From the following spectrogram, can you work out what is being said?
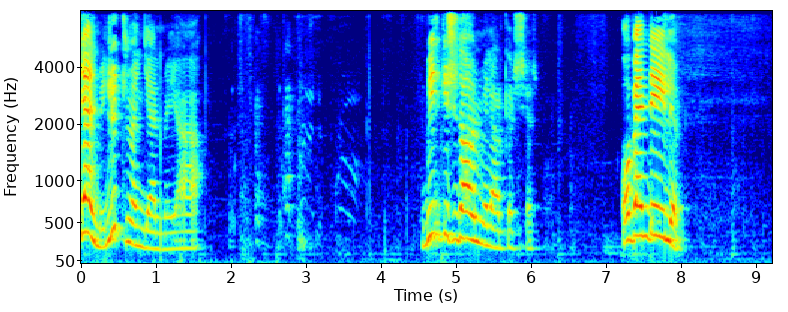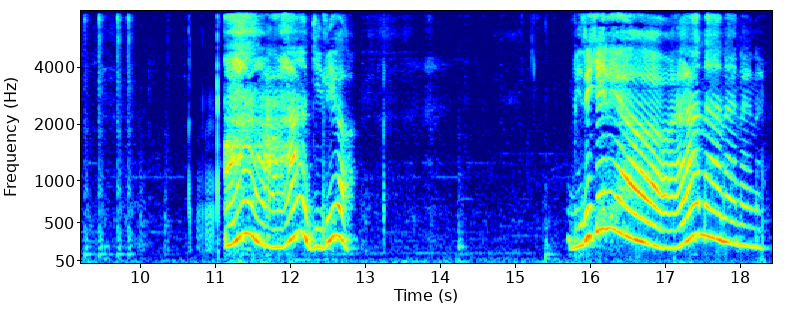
Gelme lütfen gelme ya. Bir kişi daha ölmeli arkadaşlar. O ben değilim. Aa, aha, geliyor. Biri geliyor. Ana, ana, ana.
